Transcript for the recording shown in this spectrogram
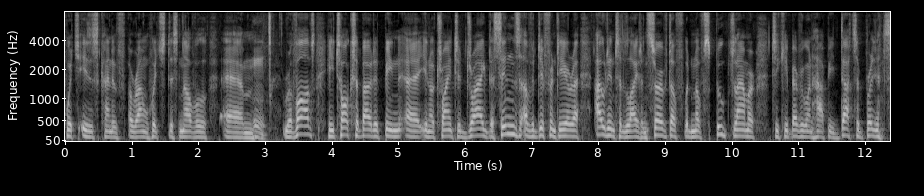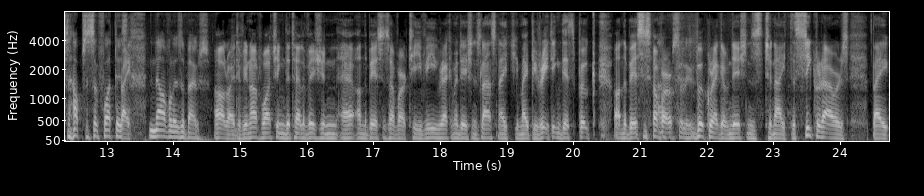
which is kind of around which this novel um, mm. revolves. He talks about it being, uh, you know, trying to drag the sins of a different era out into the light and served off with enough spook glamour to keep everyone happy. That's a brilliant synopsis of what this right. novel is about. All right, if you're not watching the television uh, on the basis of our TV recommendations last night, you might be reading this book on the basis of Absolutely. our book recommendations tonight. The Secret Hours by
